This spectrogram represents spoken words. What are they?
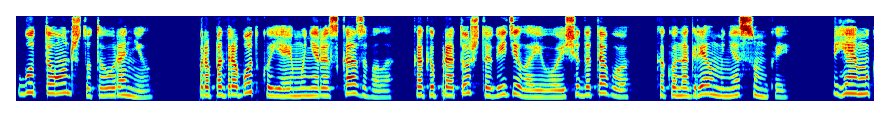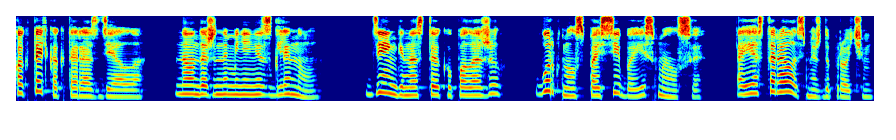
будто он что-то уронил. Про подработку я ему не рассказывала, как и про то, что видела его еще до того, как он огрел меня сумкой. Я ему коктейль как-то раз делала, но он даже на меня не взглянул. Деньги на стойку положил, буркнул спасибо и смылся. А я старалась, между прочим.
